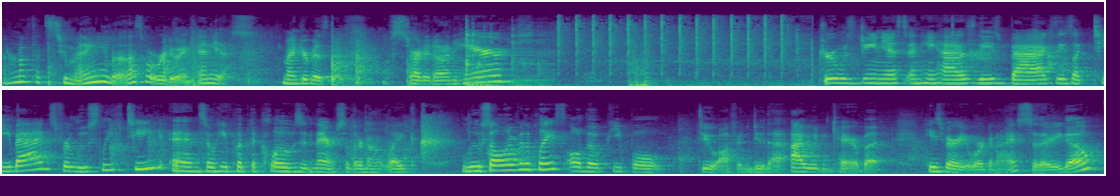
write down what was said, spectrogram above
don't know if that's too many, but that's what we're doing. And yes, mind your business. I'll start it on here. Drew was genius and he has these bags, these like tea bags for loose leaf tea. And so he put the cloves in there so they're not like loose all over the place, although people do often do that. I wouldn't care, but he's very organized, so there you go.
